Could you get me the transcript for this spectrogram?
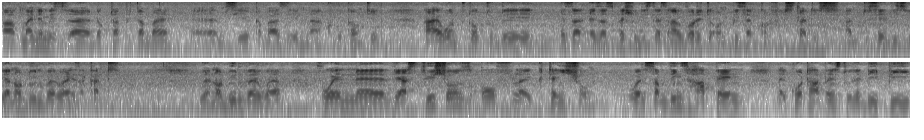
Uh, my name is uh, Dr. Peter Mbaye, uh, MCA Kabazi in uh, Kuru County. I want to talk today as a, as a specialist, as an authority on peace and conflict studies, and to say this, we are not doing very well as a country. We are not doing very well when uh, there are situations of like tension, when some things happen, like what happens to the DP,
